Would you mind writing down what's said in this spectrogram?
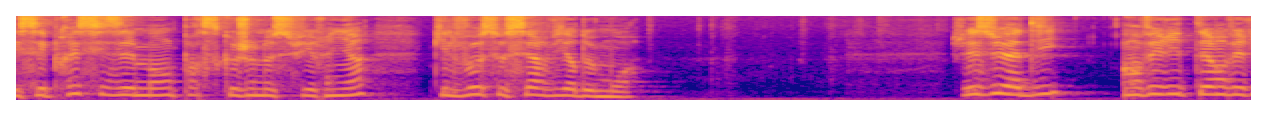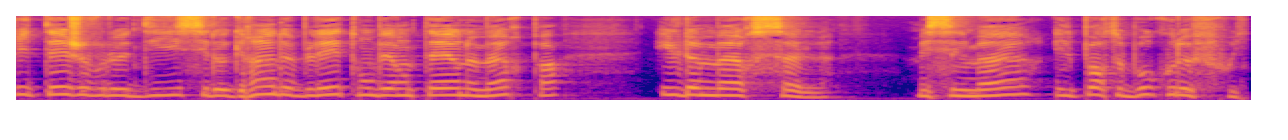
et c'est précisément parce que je ne suis rien qu'il veut se servir de moi. Jésus a dit En vérité, en vérité, je vous le dis, si le grain de blé tombé en terre ne meurt pas, il demeure seul, mais s'il meurt, il porte beaucoup de fruits.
